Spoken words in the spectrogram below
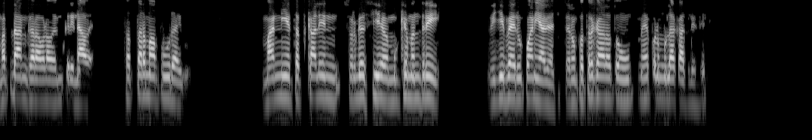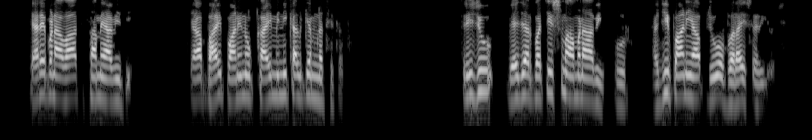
મતદાન કરાવડાવો એમ કરીને આવે. સત્તરમાં પૂર આવ્યું. માનનીય તત્કાલીન સ્વર્ગસ્ય મુખ્યમંત્રી વિજયભાઈ રૂપાણી આવ્યા છે. તેનો પત્રકાર હતો હું. મેં પણ મુલાકાત લીધી ત્યારે પણ આ વાત સામે આવી હતી કે આ ભાઈ પાણીનો કાયમી નિકાલ કેમ નથી થતો? ત્રીજું, બે હજાર પચીસમાં હમણાં આવી પૂર. હજી પાણી આપ જુઓ, ભરાઈ રહ્યું છે.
